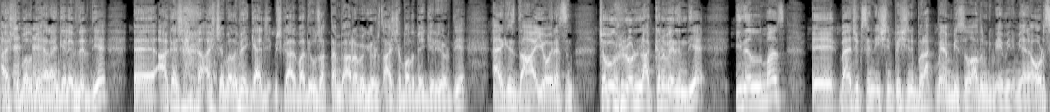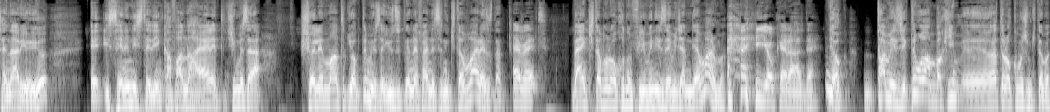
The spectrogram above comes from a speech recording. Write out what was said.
Ayşe Balıbey her an gelebilir diye. E, arkadaşlar Ayşe Balıbey gelecekmiş galiba diye uzaktan bir araba görürüz. Ayşe Balıbey geliyor diye. Herkes daha iyi oynasın. Çabuk rolün hakkını verin diye. İnanılmaz. E, ben çünkü senin işin peşini bırakmayan bir insan adım gibi eminim. Yani orada senaryoyu e, senin istediğin kafanda hayal ettiğin. Çünkü mesela şöyle bir mantık yok değil mi? Mesela Yüzüklerin Efendisi'nin kitabı var ya zaten. Evet. Ben kitabını okudum filmini izlemeyeceğim diyen var mı? Yok herhalde. Yok. Tam izleyecektim. Ulan bakayım e, zaten okumuşum kitabı.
